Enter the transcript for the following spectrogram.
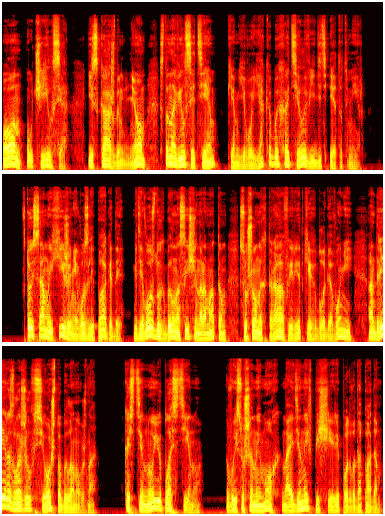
Он учился. И с каждым днем становился тем, кем его якобы хотел видеть этот мир. В той самой хижине возле пагоды, где воздух был насыщен ароматом сушеных трав и редких благовоний, Андрей разложил все, что было нужно. Костяную пластину, высушенный мох, найденный в пещере под водопадом,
